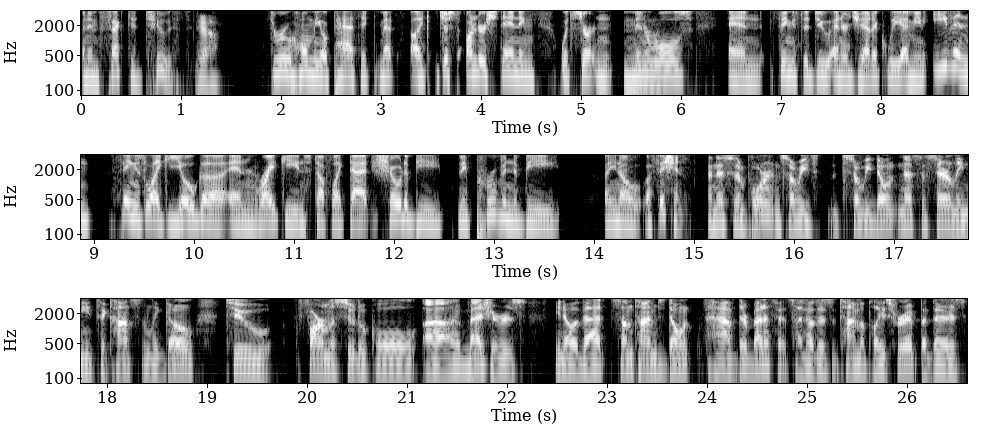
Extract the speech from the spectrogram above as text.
an infected tooth Yeah. through homeopathic met like just understanding what certain minerals and things to do energetically i mean even things like yoga and reiki and stuff like that show to be they proven to be you know efficient And this is important, so we so we don't necessarily need to constantly go to pharmaceutical uh, measures. You know that sometimes don't have their benefits. I know there's a time and place for it, but there's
